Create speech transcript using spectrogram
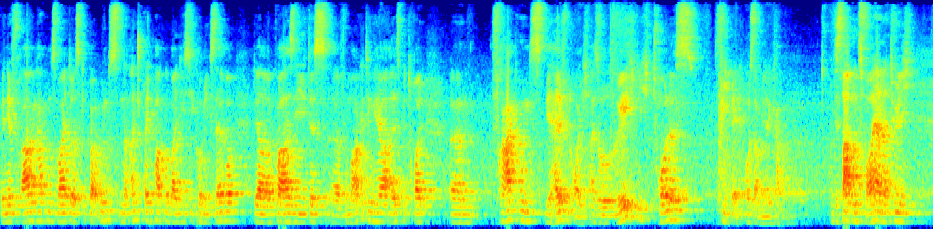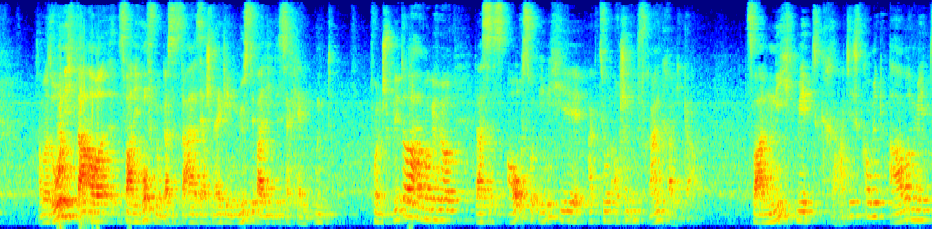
wenn ihr Fragen habt und so weiter. Es gibt bei uns einen Ansprechpartner bei DC Comics selber, der quasi das äh, vom Marketing her alles betreut. Ähm, fragt uns, wir helfen euch. Also richtig tolles Feedback aus Amerika. Und das war uns vorher natürlich sagen wir so nicht klar, aber es war die Hoffnung, dass es da sehr schnell gehen müsste, weil die das ja kennen. Und von Splitter haben wir gehört, dass es auch so ähnliche Aktionen auch schon in Frankreich gab. Zwar nicht mit Gratis-Comic, aber mit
